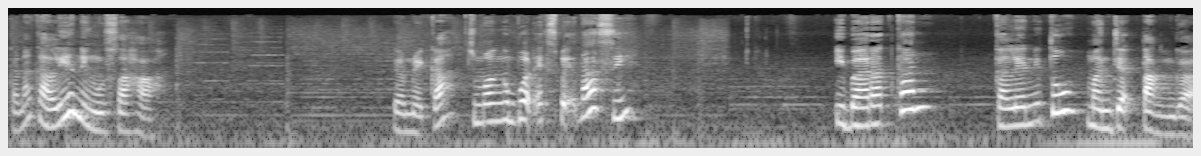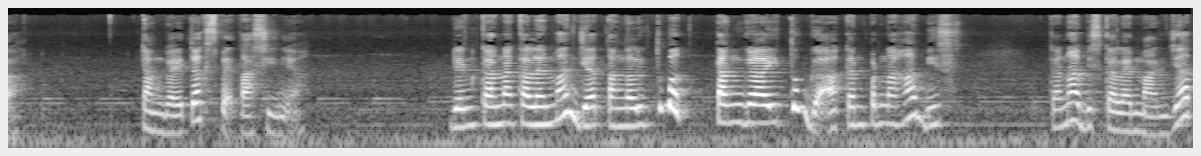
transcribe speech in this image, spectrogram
Karena kalian yang usaha dan mereka cuma ngebuat ekspektasi. Ibaratkan kalian itu manjat tangga. Tangga itu ekspektasinya. Dan karena kalian manjat tangga itu tangga itu gak akan pernah habis. Karena habis kalian manjat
